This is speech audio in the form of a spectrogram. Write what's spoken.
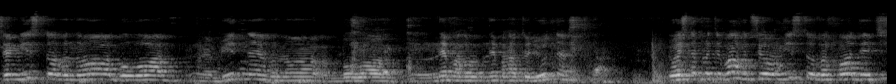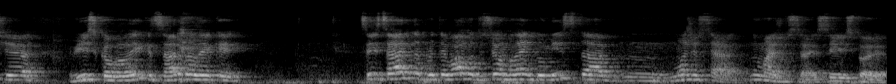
Це місто воно було е, бідне, воно було небагатолюдне. І ось на противагу цього місту виходить е, військо велике, цар великий. Цей цар на противагу до цього маленького міста може все, ну майже все з цієї історії.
